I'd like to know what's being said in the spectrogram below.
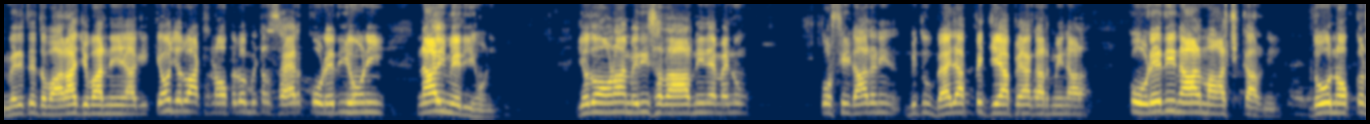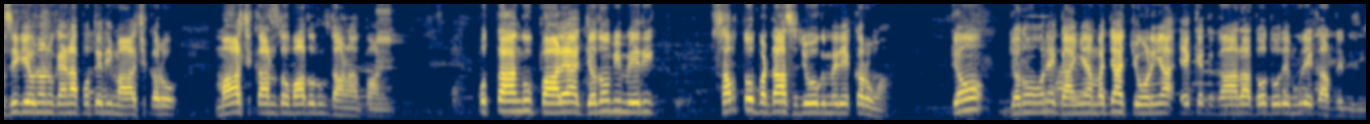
ਮੇਰੀ ਤੇ ਦੁਬਾਰਾ ਜਵਾਨੀ ਆ ਗਈ। ਕਿਉਂ? ਜਦੋਂ 8-9 ਕਿਲੋਮੀਟਰ ਸੈਰ ਘੋੜੇ ਦੀ ਹੋਣੀ ਨਾਲ ਹੀ ਮੇਰੀ ਹੋਣੀ। ਜਦੋਂ ਆਉਣਾ ਮੇਰੀ ਸਰਦਾਰਨੀ ਨੇ ਮੈਨੂੰ ਕੁਰਸੀ ਢਾ ਦੇਣੀ ਵੀ ਤੂੰ ਬਹਿ ਜਾ, ਭਿੱਜਿਆ ਪਿਆ ਗਰਮੀ ਨਾਲ, ਘੋੜੇ ਦੀ ਨਾਲ ਮਾਲਸ਼ ਕਰਨੀ। ਦੋ ਨੌਕਰ ਸੀਗੇ, ਉਹਨਾਂ ਨੂੰ ਕਹਿਣਾ, ਪੁੱਤੇ ਦੀ ਮਾਲਸ਼ ਕਰੋ। ਮਾਲਸ਼ ਕਰਨ ਤੋਂ ਬਾਅਦ ਉਹਨੂੰ ਦਾਣਾ ਪਾਣੀ। ਪੁੱਤਾਂ ਵਾਂਗੂ ਪਾਲਿਆ, ਜਦੋਂ ਵੀ ਮੇਰੀ ਸਭ ਤੋਂ ਵੱਡਾ ਸਹਿਯੋਗ ਮੇਰੇ ਘਰੋਂ ਆ। ਕਿਉਂ? ਜਦੋਂ ਉਹਨੇ ਗਾਈਆਂ ਮੱਝਾਂ ਚੋਣੀਆਂ ਇੱਕ ਇੱਕ ਗਾਂ ਦਾ ਦੁੱਧ ਉਹਦੇ ਮੂਹਰੇ ਕਰ ਦਿੰਦੀ ਸੀ।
